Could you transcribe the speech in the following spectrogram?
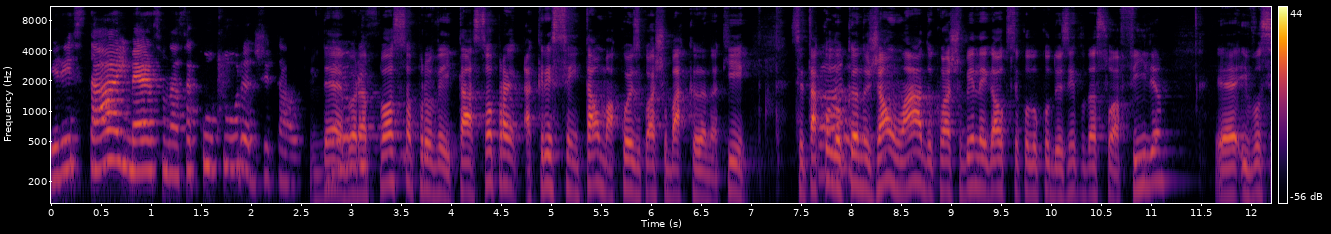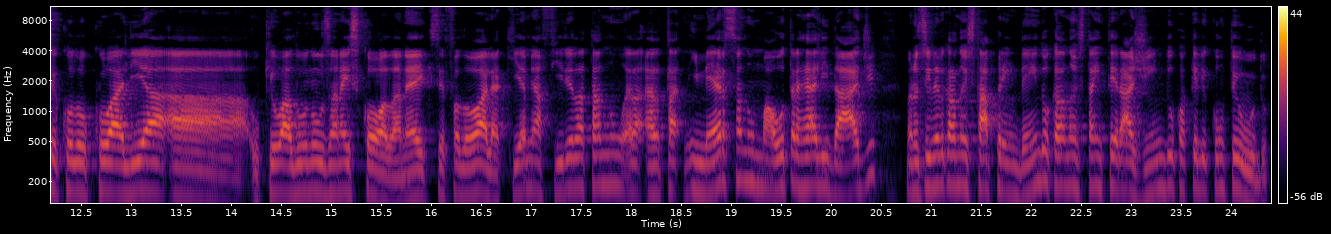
Ele está imerso nessa cultura digital. Débora, eu... posso aproveitar só para acrescentar uma coisa que eu acho bacana aqui? Você está claro. colocando já um lado que eu acho bem legal que você colocou do exemplo da sua filha. É, e você colocou ali a, a, o que o aluno usa na escola, né? E que você falou, olha, aqui a minha filha ela está ela, ela tá imersa numa outra realidade mas não significa que ela não está aprendendo ou que ela não está interagindo com aquele conteúdo.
